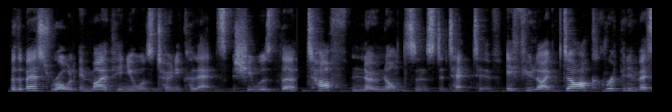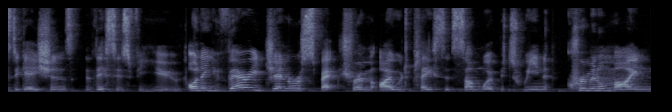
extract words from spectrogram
but the best role, in my opinion, was Toni Collette's. She was the tough, no nonsense detective. If you like dark, gripping investigations, this is for you. On a very generous spectrum, I would place it somewhere between Criminal Minds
